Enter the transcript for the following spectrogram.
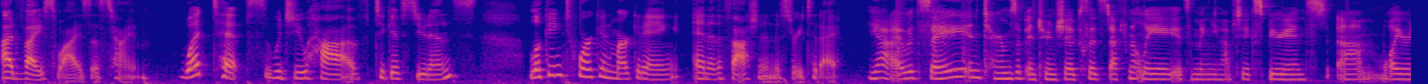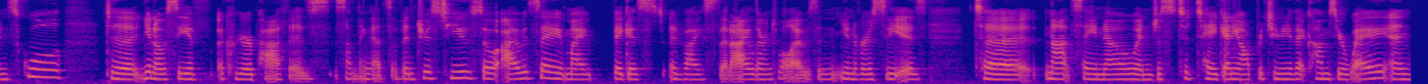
advice wise, this time, what tips would you have to give students looking to work in marketing and in the fashion industry today? Yeah, I would say in terms of internships, it's definitely it's something you have to experience um, while you're in school to you know see if a career path is something that's of interest to you. So i would say my biggest advice that i learned while i was in university is to not say no and just to take any opportunity that comes your way. And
